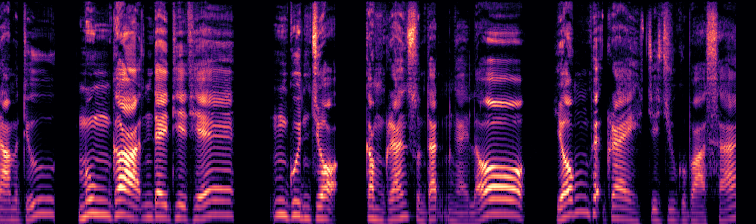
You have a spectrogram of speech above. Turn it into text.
นามาดูมุงกาไดเทเทงุนจอ กำกรันสุนทัดไงลอยองเพ่ไกรจิจูกบาไซา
